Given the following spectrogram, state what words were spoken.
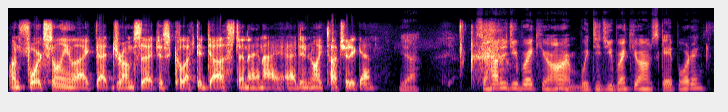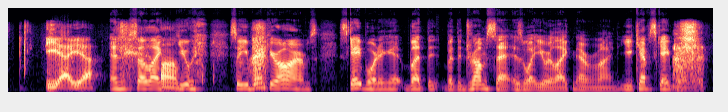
unfortunately, like that drum set just collected dust, and, and I, I didn't really touch it again. yeah. So how did you break your arm? Did you break your arm skateboarding? Yeah, yeah. And so like Um, you so you broke your arms skateboarding it, but the but the drum set is what you were like, never mind. You kept skateboarding.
